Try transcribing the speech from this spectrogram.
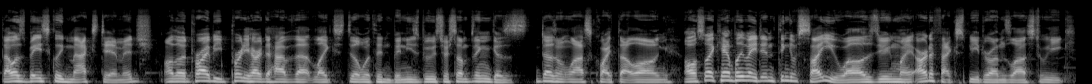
that was basically max damage. Although it'd probably be pretty hard to have that like still within Benny's boost or something because it doesn't last quite that long. Also, I can't believe I didn't think of Sayu while I was doing my artifact speed runs last week.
